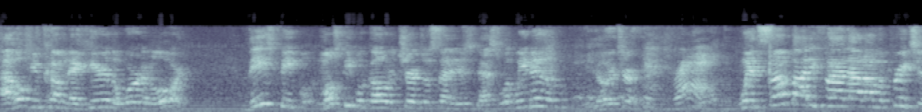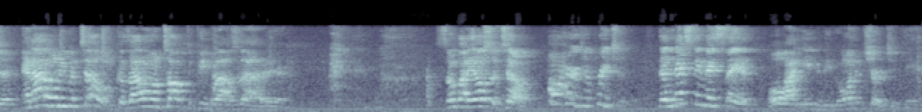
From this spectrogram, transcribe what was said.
I hope you come to hear the word of the Lord. These people, most people go to church on Sunday, that's what we do. We go to church. Drag. When somebody find out I'm a preacher, and I don't even tell them, because I don't want to talk to people outside of here. Somebody else will tell them, oh, I heard you're a preacher. The next thing they say is, oh, I need to be going to church again.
